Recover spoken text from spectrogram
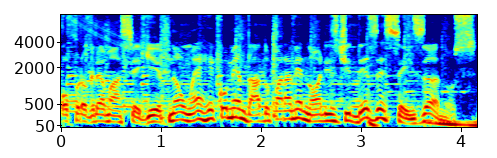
O programa a seguir não é recomendado para menores de 16 anos.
